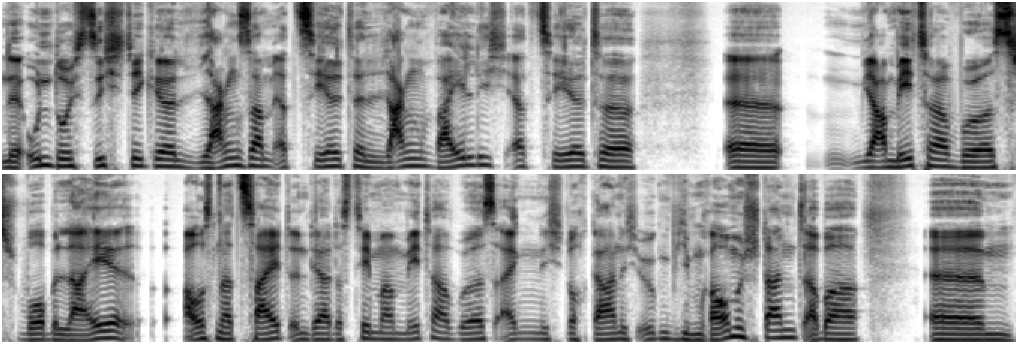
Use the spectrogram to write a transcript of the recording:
eine undurchsichtige, langsam erzählte, langweilig erzählte äh, ja, Metaverse-Schwurbelei aus einer Zeit, in der das Thema Metaverse eigentlich noch gar nicht irgendwie im Raume stand, aber ähm,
